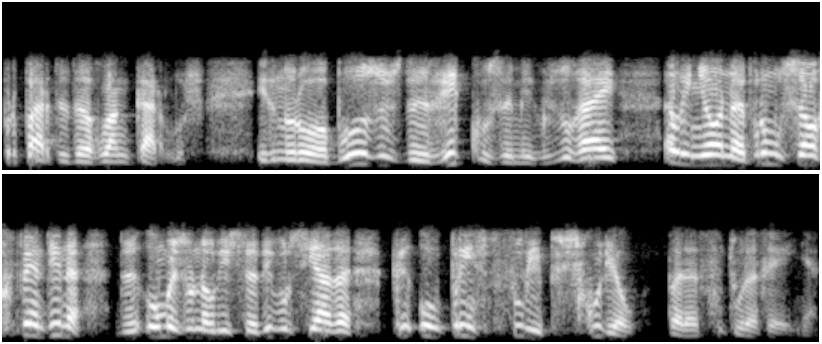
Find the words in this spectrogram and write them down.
por parte de Juan Carlos. Ignorou abusos de ricos amigos do rei, alinhou na promoção repentina de uma jornalista divorciada que o príncipe Felipe escolheu para a futura rainha.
